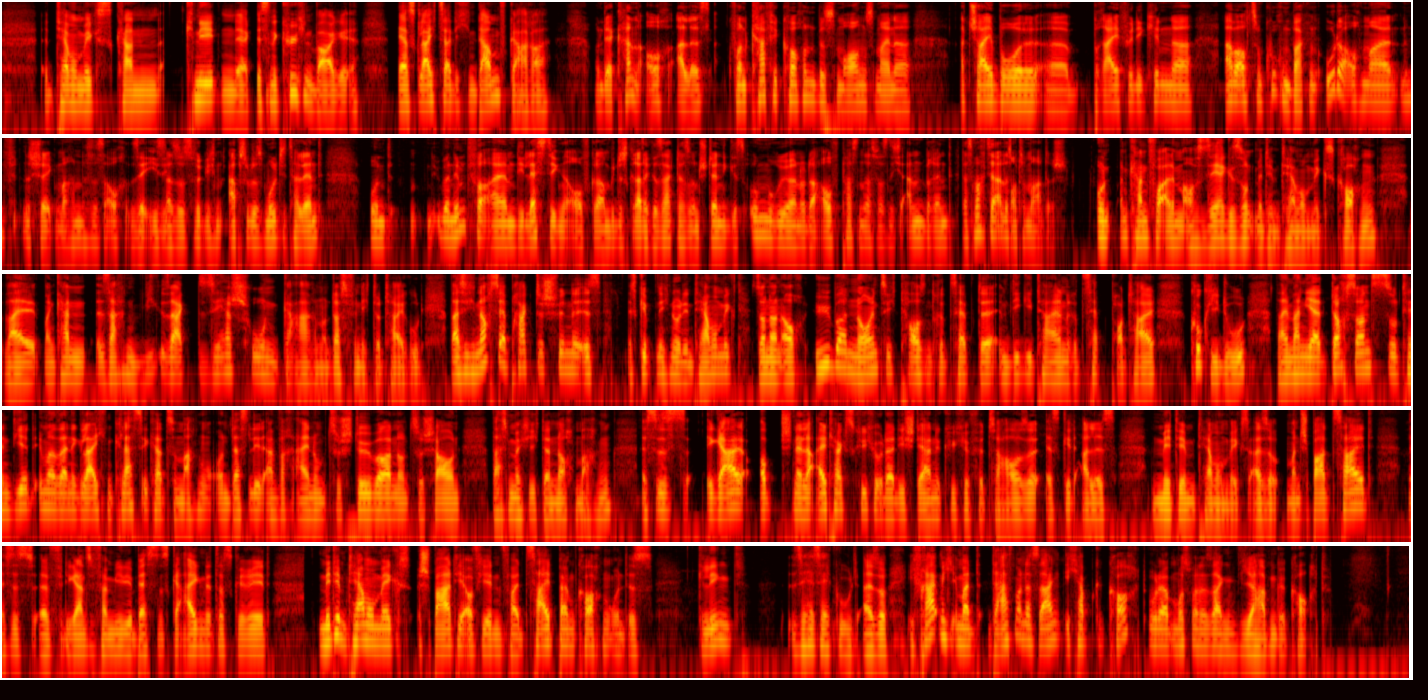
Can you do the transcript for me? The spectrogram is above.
Thermomix kann kneten, der ist eine Küchenwaage. Er ist gleichzeitig ein Dampfgarer. Und der kann auch alles, von Kaffee kochen bis morgens meine Achai Bowl, äh, Brei für die Kinder, aber auch zum Kuchen backen oder auch mal einen Fitnessshake machen. Das ist auch sehr easy. Also es ist wirklich ein absolutes Multitalent und übernimmt vor allem die lästigen Aufgaben, wie du es gerade gesagt hast, und ständiges Umrühren oder Aufpassen, dass was nicht anbrennt. Das macht er alles automatisch. Und man kann vor allem auch sehr gesund mit dem Thermomix kochen, weil man kann Sachen, wie gesagt, sehr schon garen und das finde ich total gut. Was ich noch sehr praktisch finde, ist, es gibt nicht nur den Thermomix, sondern auch über 90.000 Rezepte im digitalen Rezeptportal Cookie-Doo, weil man ja doch sonst so tendiert, immer seine gleichen Klassiker zu machen und das lädt einfach ein, um zu stöbern und zu schauen, was möchte ich dann noch machen. Es ist egal, ob schnelle Alltagsküche oder die Sterneküche für zu Hause, es geht alles mit dem Thermomix. Also man spart Zeit, es ist äh, für die ganze Familie bestens geeignet, das Gerät. Mit dem Thermomix spart ihr auf jeden Fall Zeit beim Kochen und es klingt sehr, sehr gut. Also ich frage mich immer, darf man das sagen, ich habe gekocht oder muss man das sagen, wir haben gekocht?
